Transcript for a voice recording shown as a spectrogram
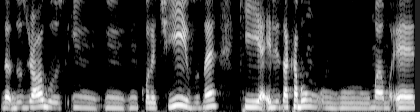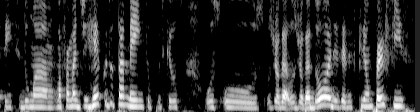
da, dos jogos em, em, em, coletivos, né, que eles acabam, uma, é, tem sido uma, uma forma de recrutamento, porque os, os, os, os, jogadores, eles criam perfis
